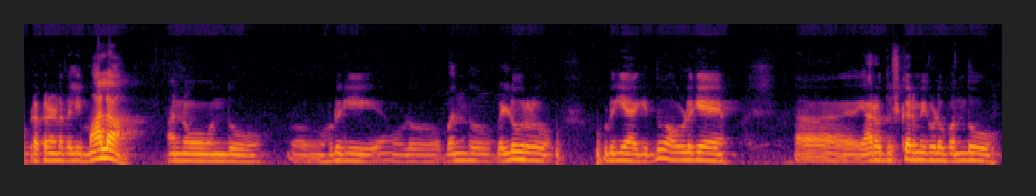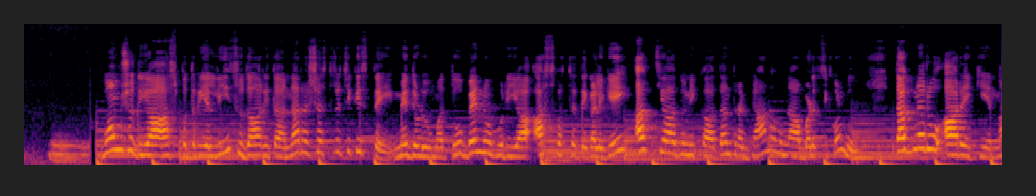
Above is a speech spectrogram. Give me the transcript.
ಪ್ರಕರಣದಲ್ಲಿ ಮಾಲಾ ಅನ್ನೋ ಒಂದು ಹುಡುಗಿ ಅವಳು ಬಂದು ಬೆಳ್ಳೂರು ಹುಡುಗಿಯಾಗಿದ್ದು ಅವಳಿಗೆ ಯಾರೋ ದುಷ್ಕರ್ಮಿಗಳು ಬಂದು ವಂಶದಿಯ ಆಸ್ಪತ್ರೆಯಲ್ಲಿ ಸುಧಾರಿತ ನರ ಶಸ್ತ್ರಚಿಕಿತ್ಸೆ ಮೆದುಳು ಮತ್ತು ಬೆನ್ನುಹುರಿಯ ಅಸ್ವಸ್ಥತೆಗಳಿಗೆ ಅತ್ಯಾಧುನಿಕ ತಂತ್ರಜ್ಞಾನವನ್ನು ಬಳಸಿಕೊಂಡು ತಜ್ಞರು ಆರೈಕೆಯನ್ನ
